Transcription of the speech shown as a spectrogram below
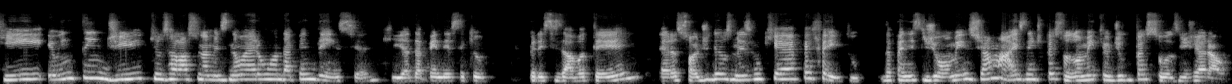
que eu entendi que os relacionamentos não eram uma dependência, que a dependência que eu precisava ter era só de Deus mesmo, que é perfeito. Dependência de homens, jamais, nem de pessoas. Homem que eu digo pessoas em geral,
